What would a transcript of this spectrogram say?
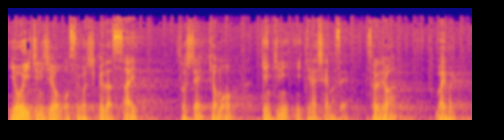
良い一日をお過ごしください。そして今日も元気にいってらっしゃいませ。それでは、バイバイ。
